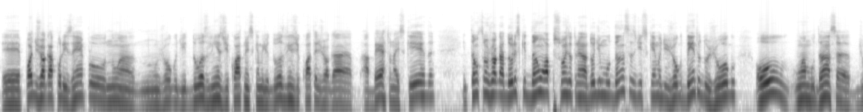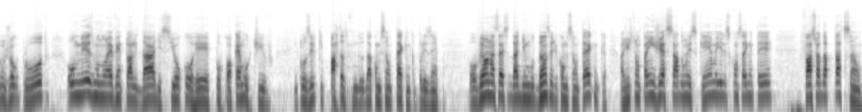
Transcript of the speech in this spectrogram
É, pode jogar, por exemplo, numa, num jogo de duas linhas de quatro, no esquema de duas linhas de quatro, ele jogar aberto na esquerda. Então são jogadores que dão opções ao treinador de mudanças de esquema de jogo dentro do jogo, ou uma mudança de um jogo para o outro, ou mesmo numa eventualidade, se ocorrer por qualquer motivo, inclusive que parta da comissão técnica, por exemplo. Houver uma necessidade de mudança de comissão técnica, a gente não está engessado no esquema e eles conseguem ter fácil adaptação.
